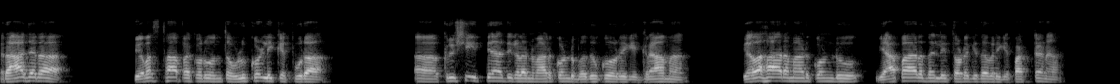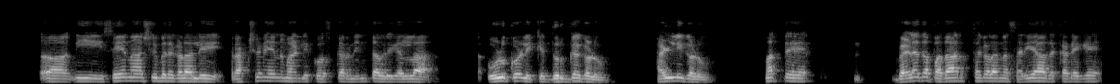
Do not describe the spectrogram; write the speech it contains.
ರಾಜರ ವ್ಯವಸ್ಥಾಪಕರು ಅಂತ ಉಳ್ಕೊಳ್ಳಿಕ್ಕೆ ಪುರ ಕೃಷಿ ಇತ್ಯಾದಿಗಳನ್ನು ಮಾಡಿಕೊಂಡು ಬದುಕುವವರಿಗೆ ಗ್ರಾಮ, ವ್ಯವಹಾರ ಮಾಡಿಕೊಂಡು ವ್ಯಾಪಾರದಲ್ಲಿ ತೊಡಗಿದವರಿಗೆ ಪಟ್ಟಣ ಈ ಸೇನಾ ಶಿಬಿರಗಳಲ್ಲಿ ರಕ್ಷಣೆಯನ್ನು ಮಾಡ್ಲಿಕ್ಕೋಸ್ಕರ ನಿಂತವರಿಗೆಲ್ಲ ಉಳ್ಕೊಳ್ಳಿಕ್ಕೆ ದುರ್ಗಗಳು, ಹಳ್ಳಿಗಳು, ಮತ್ತೆ ಬೆಳೆದ ಪದಾರ್ಥಗಳನ್ನ ಸರಿಯಾದ ಕಡೆಗೆ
